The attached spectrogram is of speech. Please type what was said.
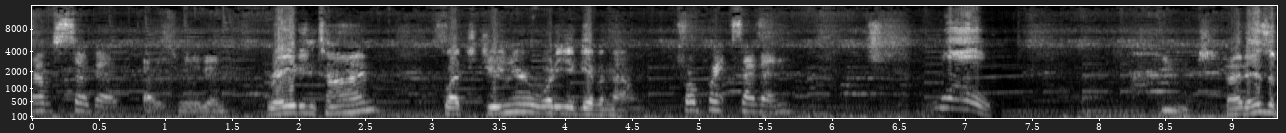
That was so good. That was really good. Rating time, Fletch Jr., what are you giving that one? 4.7. Whoa! Huge. That is a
